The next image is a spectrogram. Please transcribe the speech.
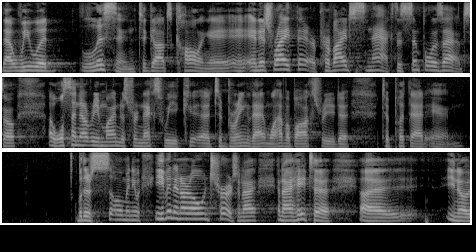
that we would listen to God's calling. And it's right there. Provide snacks, as simple as that. So uh, we'll send out reminders for next week uh, to bring that, and we'll have a box for you to, to put that in. But there's so many, even in our own church, and I, and I hate to, uh, you know,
